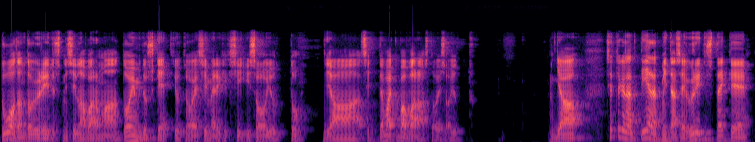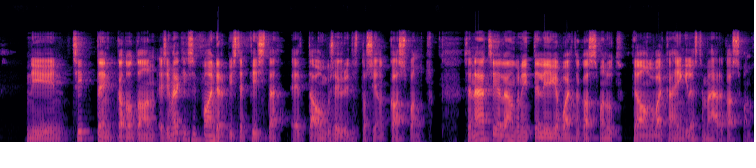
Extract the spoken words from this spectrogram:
tuotantoyritys, niin sillä on varmaan toimitusketjut on esimerkiksi iso juttu, ja sitten vaikkapa varasto on iso juttu. Ja sitten kun sä tiedät, mitä se yritys tekee, niin sitten katsotaan esimerkiksi finder.fistä, että onko se yritys tosiaan kasvanut. Sä näet siellä, onko niiden liikevaihto kasvanut ja onko vaikka henkilöstömäärä kasvanut.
